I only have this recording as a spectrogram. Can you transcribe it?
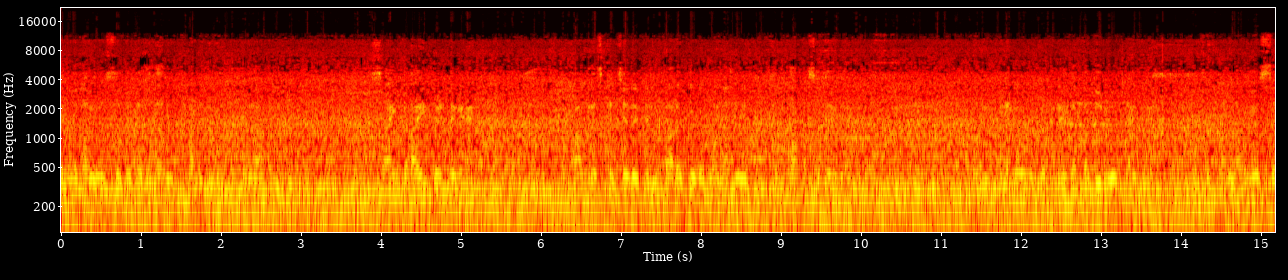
ಇದೆಲ್ಲ ವ್ಯವಸ್ಥೆ ಬಗ್ಗೆ ಅದೆಲ್ಲ ರೂಪ ಮಾಡಿದ್ದೀವಿ. ಸಾಯಂಕಾಲ ಐದು ಗಂಟೆಗೆ ಕಾಂಗ್ರೆಸ್ ಕಚೇರಿಯಲ್ಲಿ ಭಾರತೀಯ ಭವನಲ್ಲಿ ಸಭೆ ಇದೆ ಮನೆಗೆ ಹೋಗ್ಬಿಟ್ಟು ಮನೆಯಿಂದ ಮದ್ದೂರು ಹೋಗ್ತಾ ಇದ್ದೀನಿ ಎಲ್ಲ ವ್ಯವಸ್ಥೆ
